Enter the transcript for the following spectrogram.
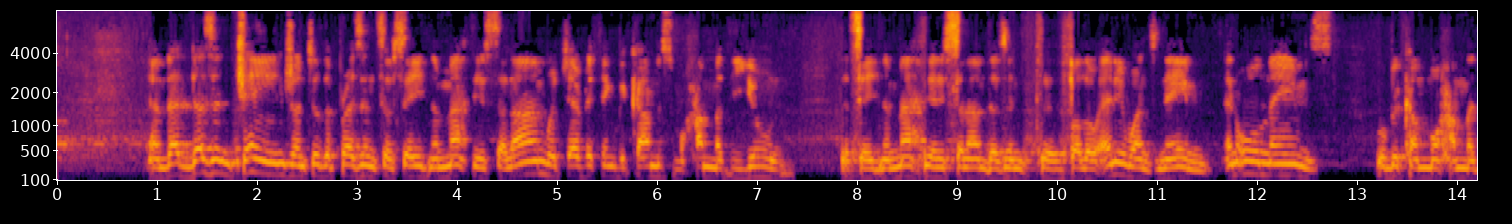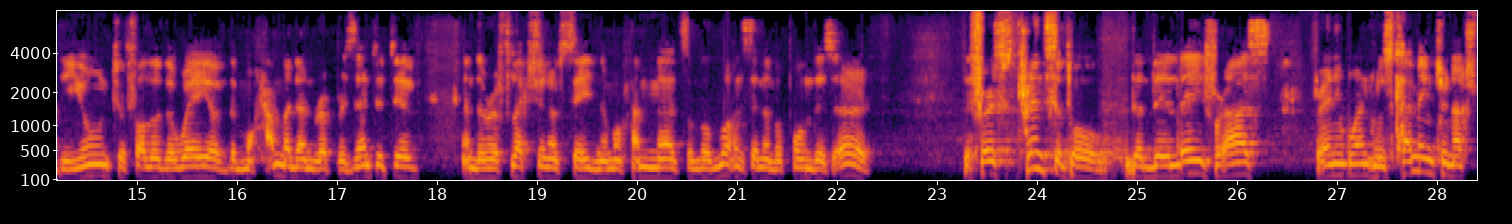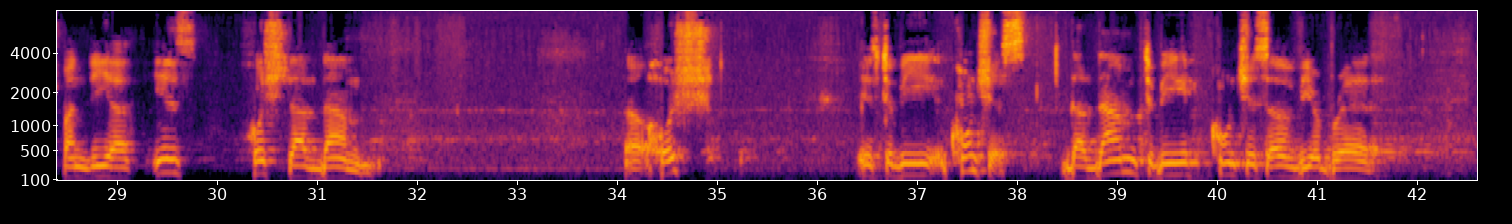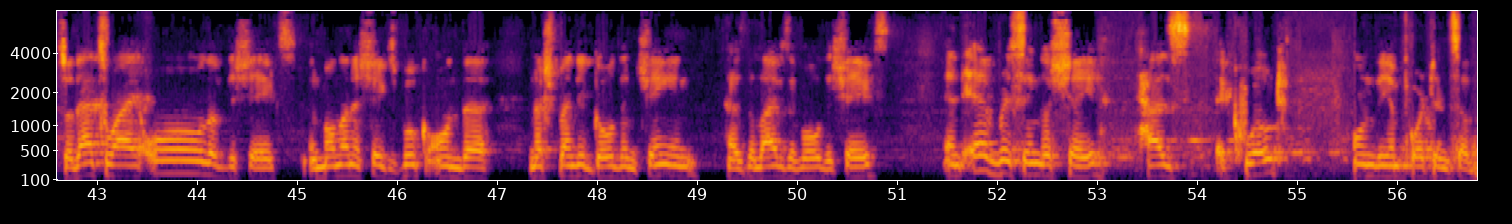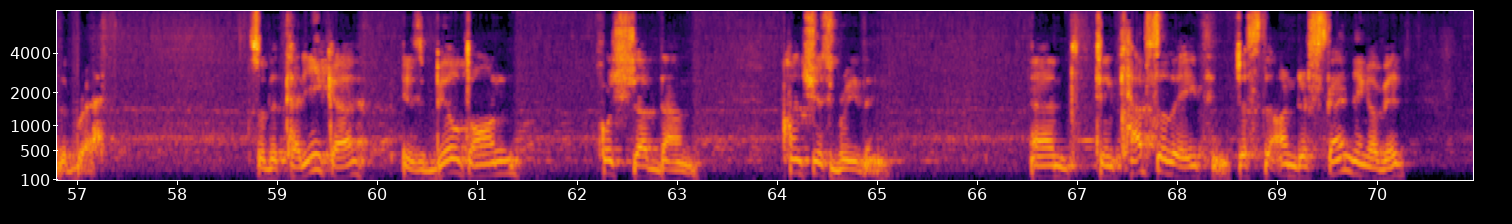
And that doesn't change until the presence of Sayyidina Mahdi salam which everything becomes Muhammadiyun. That Sayyidina Mahdi salam doesn't uh, follow anyone's name and all names will become Muhammadiyun to follow the way of the Muhammadan representative and the reflection of Sayyidina Muhammad upon this earth. The first principle that they laid for us for anyone who's coming to Naqshbandiyah is hush dardam. Uh, hush is to be conscious, dardam to be conscious of your breath. So that's why all of the shaykhs and Mawlana Shaykh's book on the Naqshbandi golden chain has the lives of all the shaykhs and every single shaykh has a quote on the importance of the breath. So the tariqah is built on hush conscious breathing. And to encapsulate just the understanding of it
